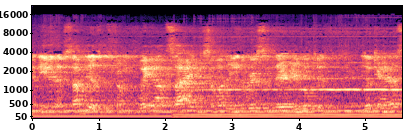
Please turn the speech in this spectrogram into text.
And even if somebody is from way outside some other universe and they're able to look at us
